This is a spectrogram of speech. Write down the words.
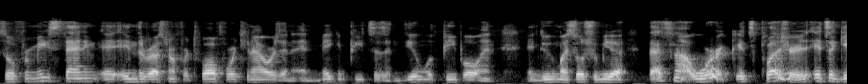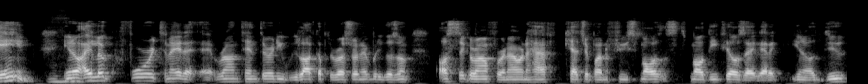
So for me, standing in the restaurant for 12, 14 hours and, and making pizzas and dealing with people and, and doing my social media, that's not work. It's pleasure. It's a game. Mm-hmm. You know, I look forward tonight at, at around 1030, we lock up the restaurant, everybody goes home. I'll stick around for an hour and a half, catch up on a few small, small details I got to, you know, do.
